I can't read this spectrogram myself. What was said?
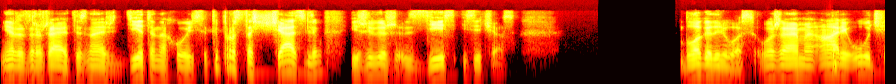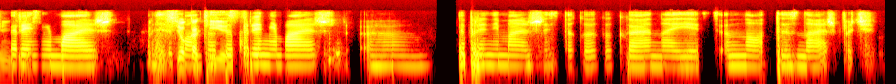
не раздражает, ты знаешь, где ты находишься, ты просто счастлив и живешь здесь и сейчас. Благодарю вас, уважаемая Ари, очень принимаешь, Все как секунду, ты есть. принимаешь, эм, ты принимаешь жизнь такой, какая она есть, но ты знаешь почему.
